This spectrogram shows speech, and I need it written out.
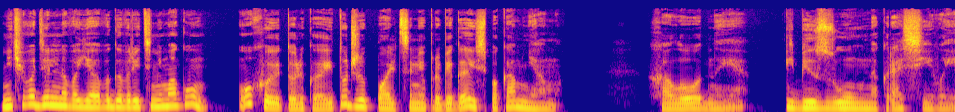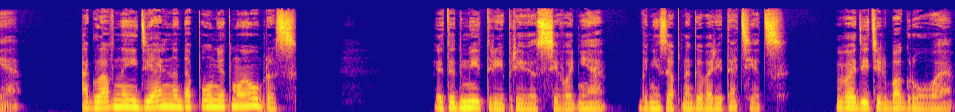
Ничего дельного я выговорить не могу. Охаю только и тут же пальцами пробегаюсь по камням. Холодные и безумно красивые. А главное, идеально дополнят мой образ. Это Дмитрий привез сегодня внезапно говорит отец. Водитель Багрова.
